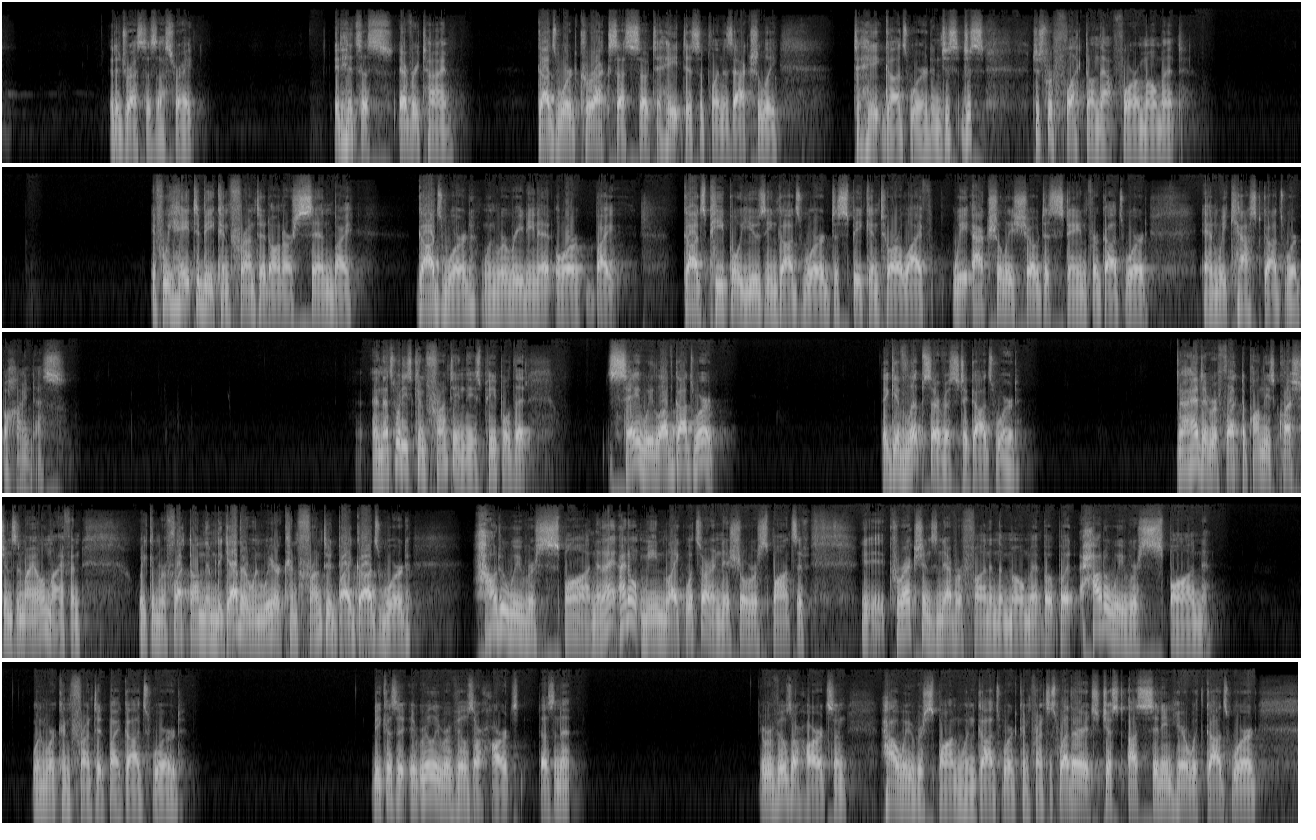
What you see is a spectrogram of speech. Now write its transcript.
It addresses us, right? It hits us every time. God's word corrects us, so to hate discipline is actually to hate God's word. And just, just, just reflect on that for a moment. If we hate to be confronted on our sin by God's word when we're reading it, or by God's people using God's word to speak into our life, we actually show disdain for God's word and we cast God's word behind us. And that's what he's confronting these people that say we love God's word. They give lip service to God's word. I had to reflect upon these questions in my own life, and we can reflect on them together when we are confronted by God's word. How do we respond? And I, I don't mean like what's our initial response if it, correction's never fun in the moment, but but how do we respond when we're confronted by God's word? Because it, it really reveals our hearts, doesn't it? It reveals our hearts and how we respond when God's word confronts us, whether it's just us sitting here with God's word,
